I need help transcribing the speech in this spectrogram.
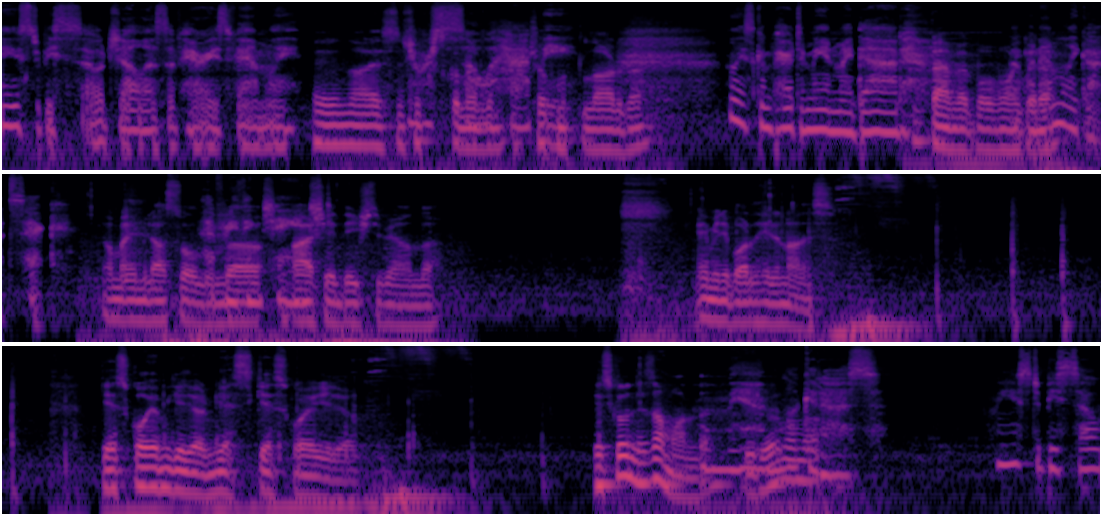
I used to be so jealous of Harry's family, Harry'nin ailesini çok kıskanırdım. Çok mutlulardı. at least compared to me and my dad. Ben ve babama göre. Emily got sick, Ama Emily hasta olduğunda her şey değişti bir anda. Emily bu arada Harry'nin annesi. Gesco'ya mı geliyorum? Yes, Gesco'ya geliyorum. Gesco ne zamandı? Oh man, Geliyorum look ama at us. We used to be so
